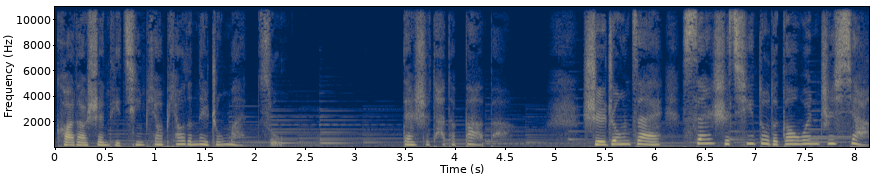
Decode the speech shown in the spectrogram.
夸到身体轻飘飘的那种满足。但是他的爸爸，始终在三十七度的高温之下，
